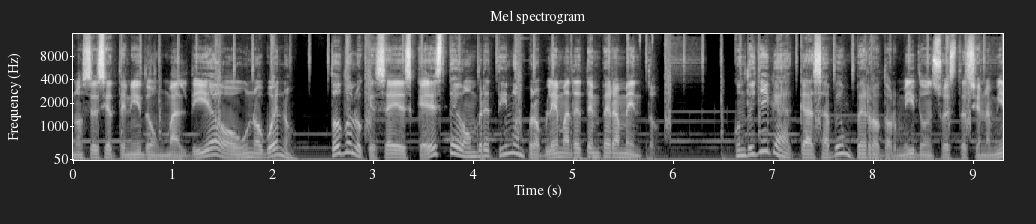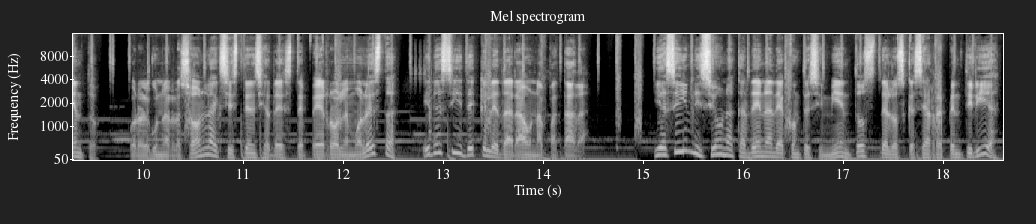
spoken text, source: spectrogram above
No sé si ha tenido un mal día o uno bueno. Todo lo que sé es que este hombre tiene un problema de temperamento. Cuando llega a casa ve un perro dormido en su estacionamiento. Por alguna razón la existencia de este perro le molesta y decide que le dará una patada. Y así inició una cadena de acontecimientos de los que se arrepentiría.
